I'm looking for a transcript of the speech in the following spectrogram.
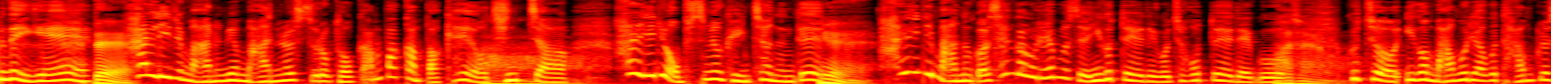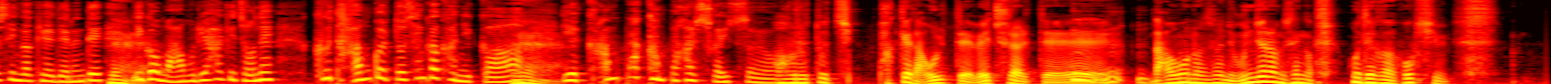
근데 이게 네. 할 일이 많으면 많을수록 더 깜빡깜빡해요. 아. 진짜 할 일이 없으면 괜찮은데 예. 할 일이 많은 걸 생각을 해보세요. 이것도 해야 되고 저것도 해야 되고 맞아요. 그렇죠. 이거 마무리하고 다음 걸 생각해야 되는데 네. 이거 마무리하기 전에 그 다음 걸 또 생각하니까 네. 이게 깜빡깜빡할 수가 있어요. 아 그리고 또 집 밖에 나올 때 외출할 때 음, 음, 음. 나오면서 운전하면서 생각, 어 내가 혹시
